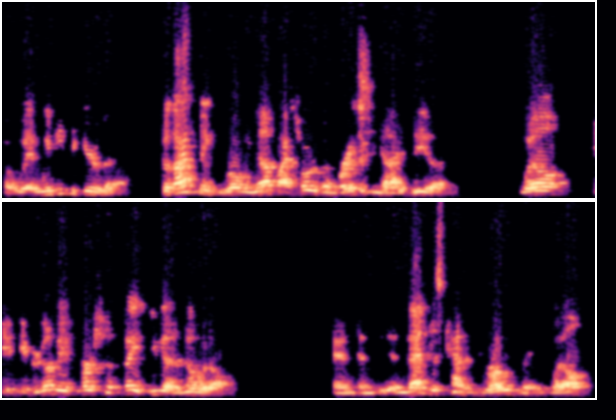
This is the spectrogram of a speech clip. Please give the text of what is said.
But we, we need to hear that. Because I think growing up, I sort of embraced the idea well, if, if you're going to be a person of faith, you got to know it all. And, and, and that just kind of drove me. Well,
